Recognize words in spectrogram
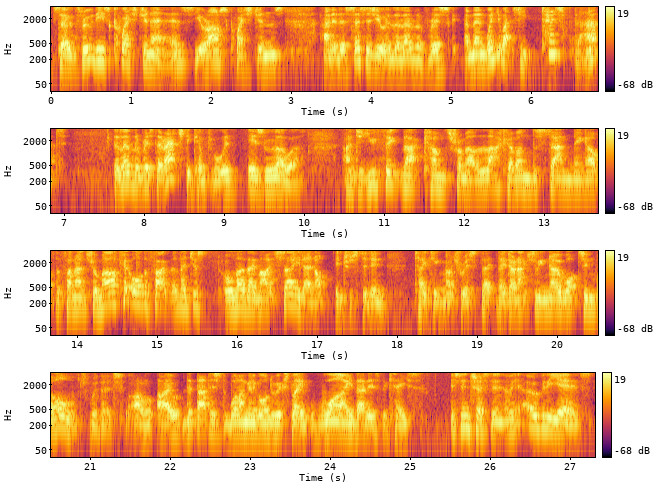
So, through these questionnaires, you're asked questions and it assesses you at a level of risk, and then when you actually test that, the level of risk they're actually comfortable with is lower. And do you think that comes from a lack of understanding of the financial market, or the fact that they're just, although they might say they're not interested in taking much risk, they, they don't actually know what's involved with it? I'll, I, th- that is what I'm going to go on to explain why that is the case. It's interesting. I mean, over the years,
